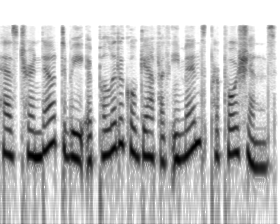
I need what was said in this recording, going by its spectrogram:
has turned out to be a political gaffe of immense proportions.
